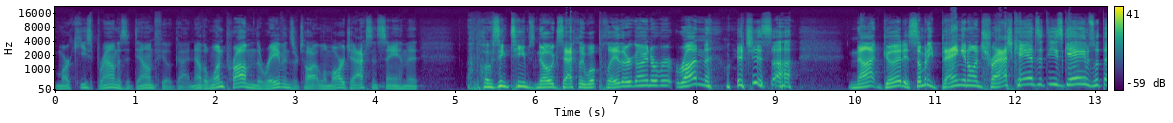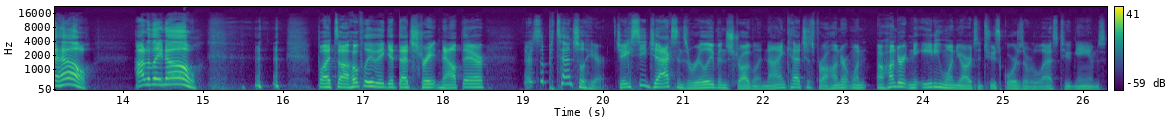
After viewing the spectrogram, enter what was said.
Marquise Brown is a downfield guy. Now, the one problem the Ravens are talking, Lamar Jackson saying that opposing teams know exactly what play they're going to run, which is uh, not good. Is somebody banging on trash cans at these games? What the hell? How do they know? but uh, hopefully they get that straightened out there. There's a potential here. J.C. Jackson's really been struggling. Nine catches for 101, 181 yards and two scores over the last two games.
